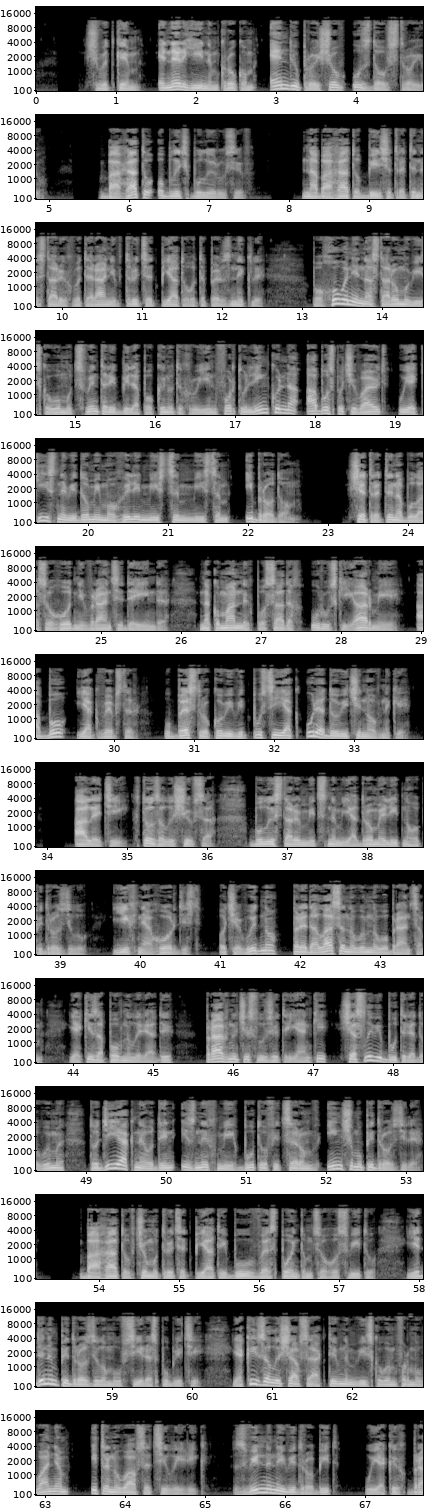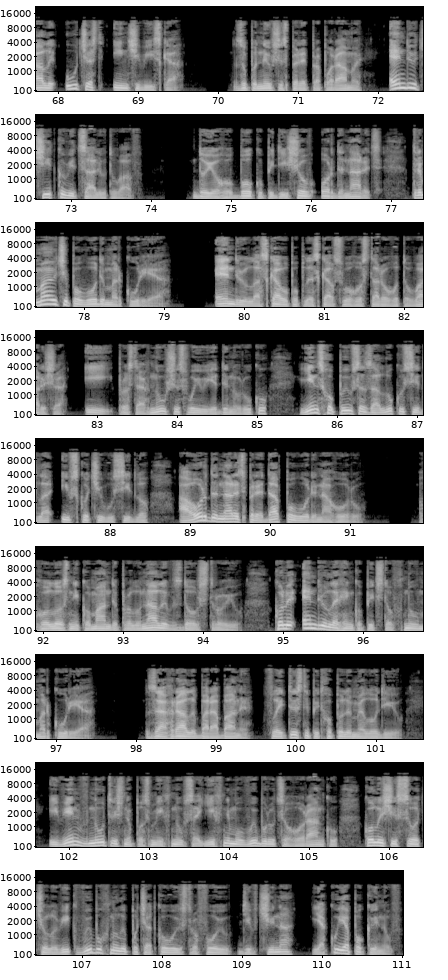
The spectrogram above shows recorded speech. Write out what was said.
Швидким, енергійним кроком Ендрю пройшов уздовж строю. Багато облич були русів. Набагато більше третини старих ветеранів 35-го тепер зникли, поховані на старому військовому цвинтарі біля покинутих руїн форту Лінкольна або спочивають у якійсь невідомій могилі між цим місцем і бродом. Ще третина була сьогодні вранці деінде, на командних посадах у руській армії або, як вебстер, у безстроковій відпустці як урядові чиновники. Але ті, хто залишився, були старим міцним ядром елітного підрозділу. Їхня гордість, очевидно, передалася новим новобранцям, які заповнили ряди, прагнучи служити янки, щасливі бути рядовими, тоді як не один із них міг бути офіцером в іншому підрозділі. Багато в чому 35-й був веспойнтом цього світу, єдиним підрозділом у всій республіці, який залишався активним військовим формуванням і тренувався цілий рік, звільнений від робіт, у яких брали участь інші війська. Зупинившись перед прапорами, Ендрю чітко відсалютував. До його боку підійшов ординарець, тримаючи поводи Меркурія. Ендрю ласкаво поплескав свого старого товариша і, простягнувши свою єдину руку, він схопився за луку сідла і вскочив у сідло, а ординарець передав поводи нагору. Голосні команди пролунали вздовж строю, коли Ендрю легенько підштовхнув Меркурія. Заграли барабани, флейтисти підхопили мелодію, і він внутрішньо посміхнувся їхньому вибору цього ранку, коли 600 чоловік вибухнули початковою строфою дівчина, яку я покинув.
